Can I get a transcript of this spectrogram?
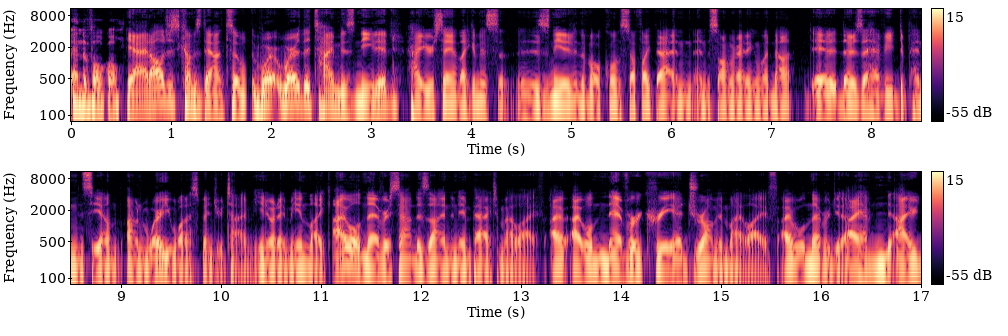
and the vocal. Yeah, it all just comes down to where, where the time is needed. How you're saying, like, in this is needed in the vocal and stuff like that, and, and songwriting and whatnot. It, there's a heavy dependency on, on where you want to spend your time. You know what I mean? Like, I will never sound design an impact in my life. I, I will never create a drum in my life. I will never do. I have I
